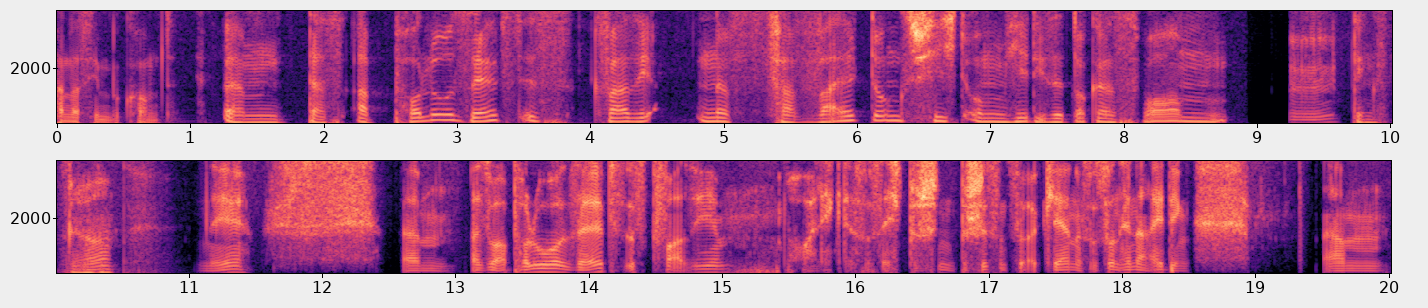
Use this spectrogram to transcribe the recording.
anders hinbekommt. Ähm, das Apollo selbst ist quasi eine Verwaltungsschicht, um hier diese Docker Swarm mhm. Dings zu machen. Ja. Nee. Ähm, also Apollo selbst ist quasi, boah, leck, das ist echt beschissen, beschissen zu erklären. Das ist so ein Henne-Ei-Ding. Ähm,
